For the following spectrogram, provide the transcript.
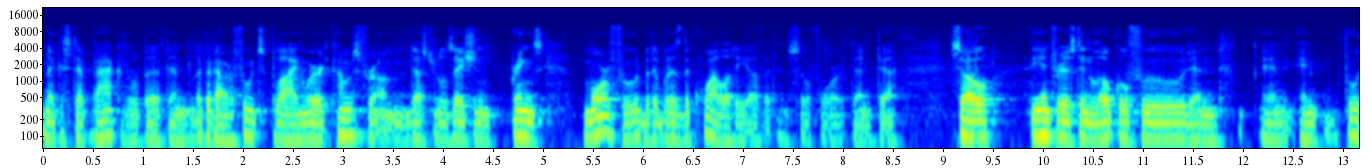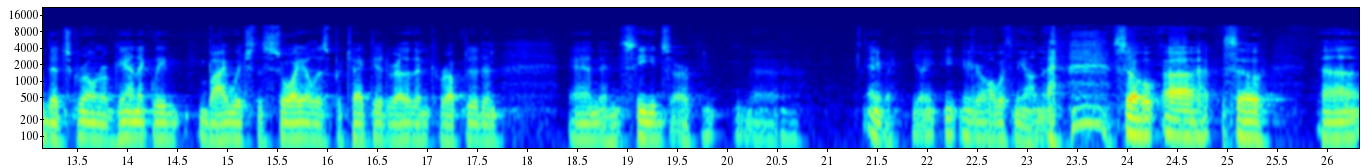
make a step back a little bit and look at our food supply and where it comes from. Industrialization brings more food, but what is the quality of it and so forth. And uh, so the interest in local food and, and, and food that's grown organically by which the soil is protected rather than corrupted and, and, and seeds are, uh, anyway, you're all with me on that. So, uh, so, uh,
